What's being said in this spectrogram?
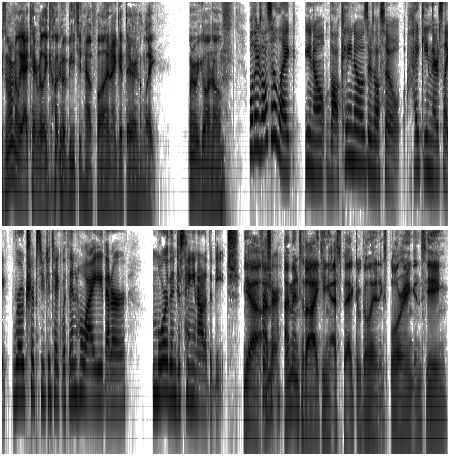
Because normally I can't really go to a beach and have fun. I get there and I'm like, when are we going home? Well, there's also like, you know, volcanoes. There's also hiking. There's like road trips you can take within Hawaii that are more than just hanging out at the beach. Yeah, For I'm, sure. I'm into the hiking aspect of going and exploring and seeing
